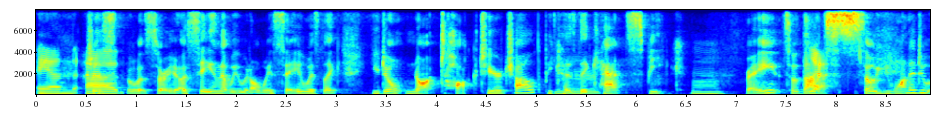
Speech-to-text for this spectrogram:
And uh, Just was sorry, a saying that we would always say was like, you don't not talk to your child because they can't speak, right? So that's Yes. so you want to do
